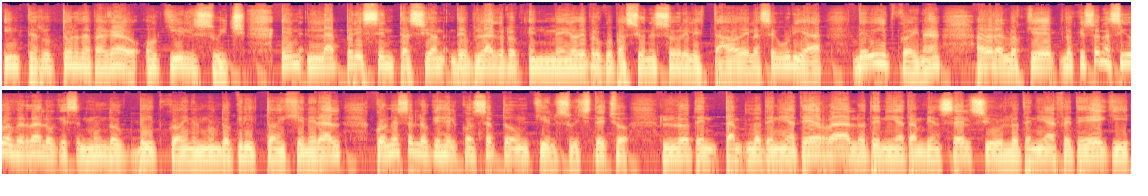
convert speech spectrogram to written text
Interruptor de apagado o kill switch en la presentación de BlackRock en medio de preocupaciones sobre el estado de la seguridad de Bitcoin. ¿ah? Ahora, los que, los que son nacidos, ¿verdad? Lo que es el mundo Bitcoin, el mundo cripto en general, conocen lo que es el concepto de un kill switch. De hecho, lo, lo tenía Terra, lo tenía también Celsius, lo tenía FTX,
